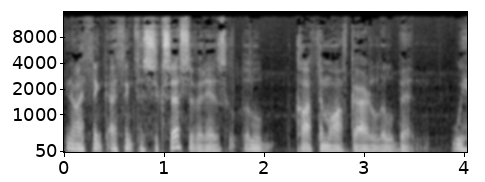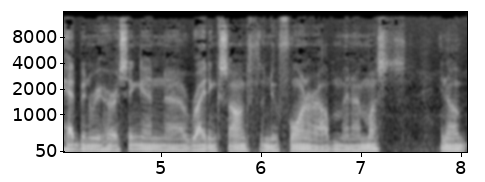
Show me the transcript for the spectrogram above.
know, I think I think the success of it has a little caught them off guard a little bit. We had been rehearsing and uh, writing songs for the new Foreigner album, and I must, you know,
